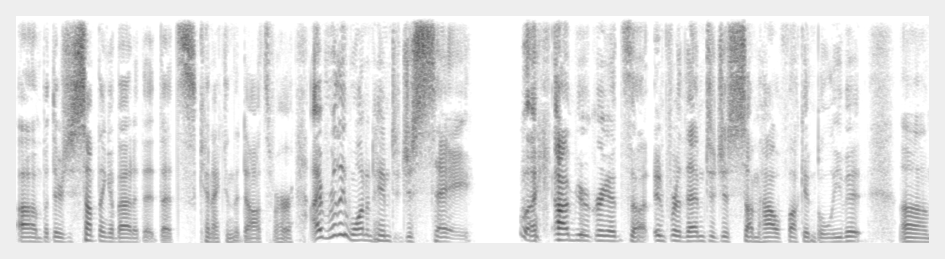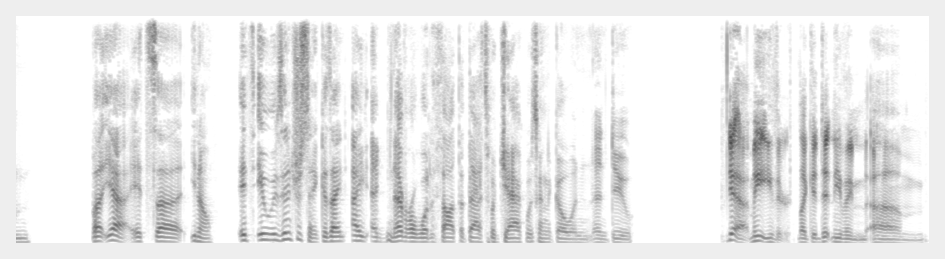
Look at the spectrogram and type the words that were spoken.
Um, but there's just something about it that that's connecting the dots for her. I really wanted him to just say, like, "I'm your grandson," and for them to just somehow fucking believe it. Um, but yeah, it's uh, you know. It, it was interesting because I, I I never would have thought that that's what Jack was going to go and, and do. Yeah, me either. Like it didn't even um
